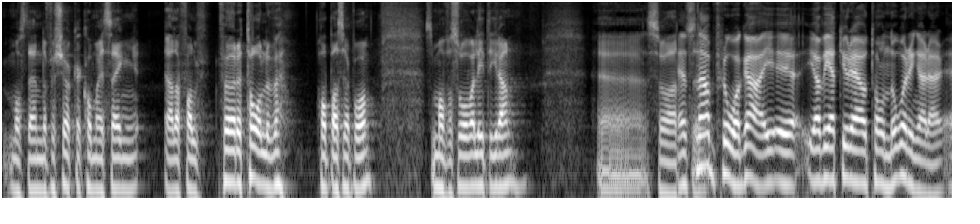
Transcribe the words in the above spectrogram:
måste ändå försöka komma i säng i alla fall före 12 hoppas jag på. Så man får sova lite grann. Eh, så att, en snabb eh, fråga. Eh, jag vet ju det är tonåringar där.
